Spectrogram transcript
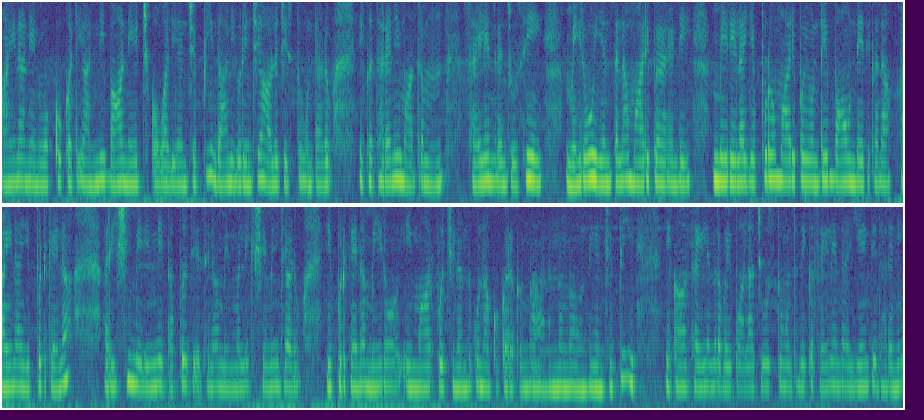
అయినా నేను ఒక్కొక్కటి అన్నీ బాగా నేర్చుకోవాలి అని చెప్పి దాని గురించి ఆలోచిస్తూ ఉంటాడు. ఇక ధరణి మాత్రం శైలేంద్రని చూసి మీరు ఎంతలా మారిపోయారండి? మీరు ఇలా ఎప్పుడో మారిపోయి ఉంటే బాగుండేది కదా. ఆయన ఇప్పటికైనా రిషి మీరు ఇన్ని తప్పులు చేసినా మిమ్మల్ని క్షమించాడు. ఇప్పటికైనా మీరు ఈ మార్పు వచ్చినందుకు నాకు ఒక రకంగా ఆనందంగా ఉంది అని చెప్పి ఇక శైలేంద్ర వైపు అలా చూస్తూ ఉంటుంది. ఇక శైలేంద్ర ఏంటి ధరణి?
